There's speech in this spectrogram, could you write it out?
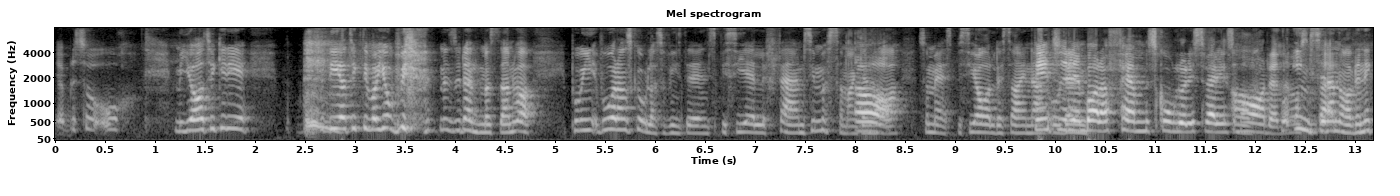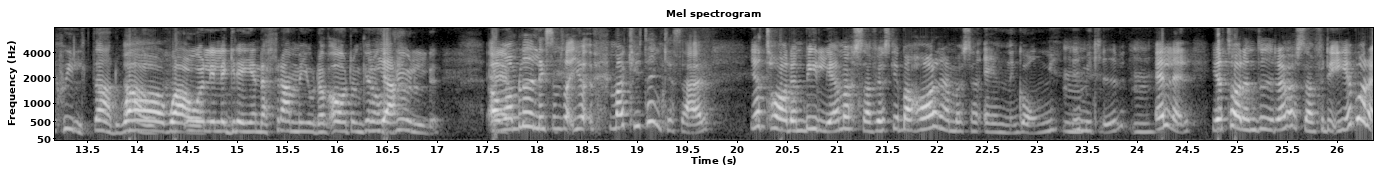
Jag blir så... Åh. Men jag tycker det, det jag tyckte var jobbigt med studentmössan var på, min, på våran skola så finns det en speciell fancy mössa man kan Ja. ha som är specialdesignad. Det är och tydligen den- bara fem skolor i Sverige som Ja, har den. Sånt insidan av den är quiltad, wow! Ja, wow. Och lilla grejen där framme är gjord av 18 karats Ja. guld. Ja, Eh, man blir liksom så här, jag, man kan ju tänka så här. Jag tar den billiga mössan för jag ska bara ha den här mössan en gång Mm. i mitt liv. Eller jag tar den dyra mössan för det är bara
